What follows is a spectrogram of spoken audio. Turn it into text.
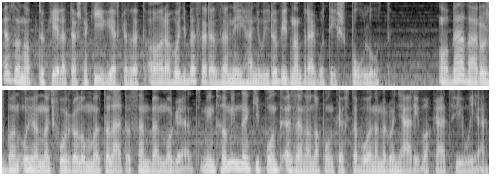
Ez a nap tökéletesnek ígérkezett arra, hogy beszerezzen néhány új rövidnadrágot és pólót. A belvárosban olyan nagy forgalommal találta szemben magát, mintha mindenki pont ezen a napon kezdte volna meg a nyári vakációját.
